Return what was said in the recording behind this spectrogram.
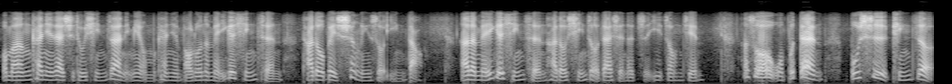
我们看见在使徒行传里面，我们看见保罗的每一个行程，他都被圣灵所引导；他的每一个行程，他都行走在神的旨意中间。他说：“我不但不是凭着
